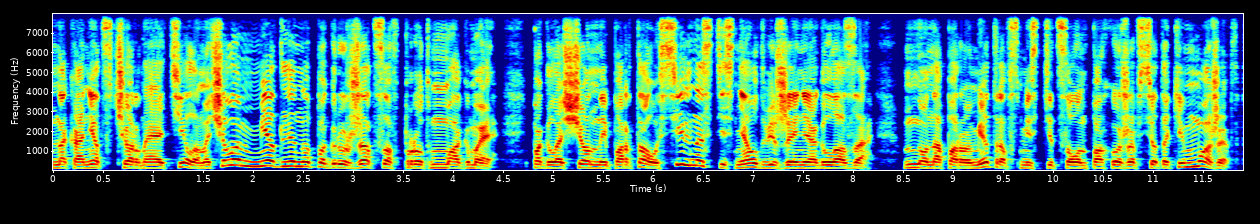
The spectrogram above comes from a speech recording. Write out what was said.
Наконец, чёрное тело начало медленно погружаться в пруд магмы. Поглощенный портал сильно стеснял движение глаза, но на пару метров сместиться он, похоже, всё-таки может.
